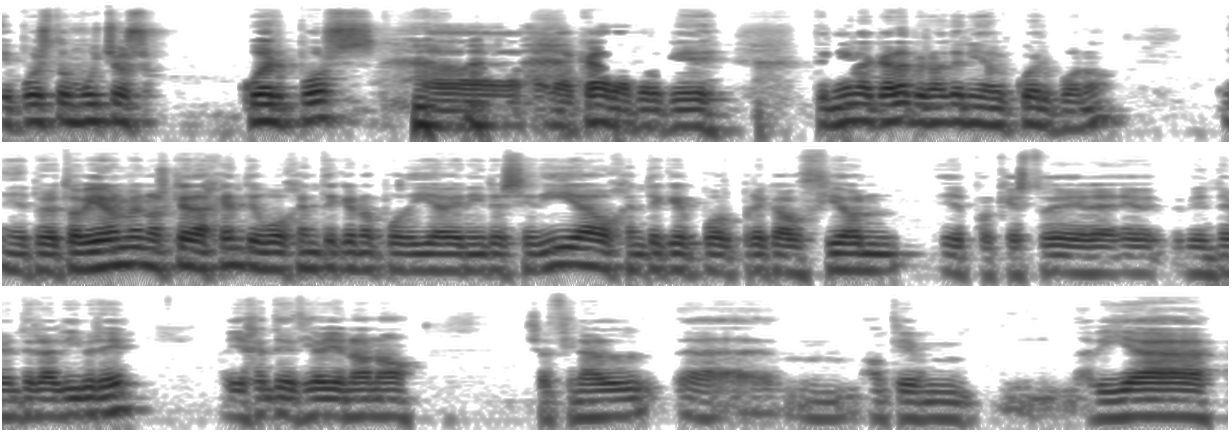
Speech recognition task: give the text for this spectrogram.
he puesto muchos cuerpos a, la cara, porque tenía la cara pero no tenía el cuerpo, ¿no? Eh, pero todavía no nos queda gente, hubo gente que no podía venir ese día o gente que por precaución, eh, porque esto evidentemente era libre, había gente que decía, oye, no, no, al final, aunque había,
